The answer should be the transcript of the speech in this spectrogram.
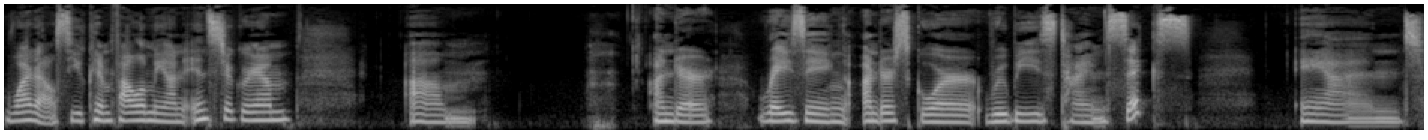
what else? You can follow me on Instagram um, under raising underscore rubies times six and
